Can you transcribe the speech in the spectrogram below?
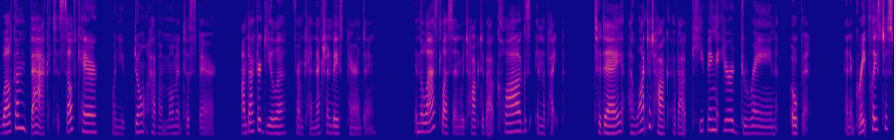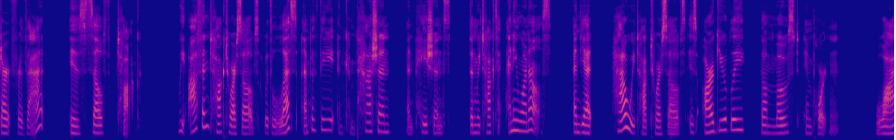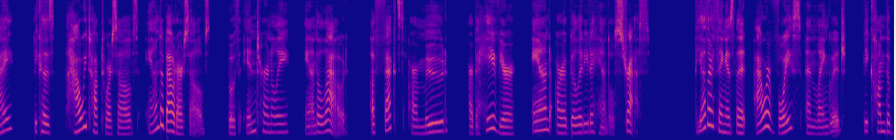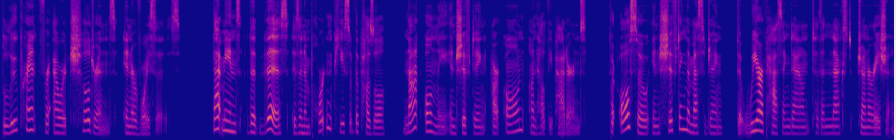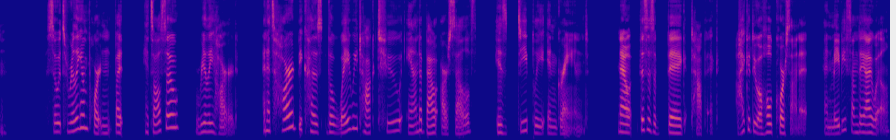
Welcome back to Self Care When You Don't Have a Moment to Spare. I'm Dr. Gila from Connection Based Parenting. In the last lesson, we talked about clogs in the pipe. Today, I want to talk about keeping your drain open. And a great place to start for that is self talk. We often talk to ourselves with less empathy and compassion and patience than we talk to anyone else. And yet, how we talk to ourselves is arguably the most important. Why? Because how we talk to ourselves and about ourselves, both internally and aloud, affects our mood, our behavior, and our ability to handle stress. The other thing is that our voice and language become the blueprint for our children's inner voices. That means that this is an important piece of the puzzle, not only in shifting our own unhealthy patterns, but also in shifting the messaging that we are passing down to the next generation. So it's really important, but it's also really hard. And it's hard because the way we talk to and about ourselves is deeply ingrained. Now, this is a big topic. I could do a whole course on it and maybe someday I will.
